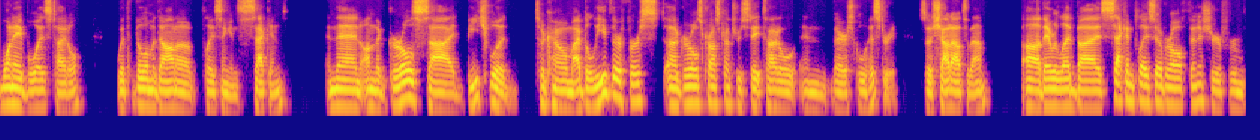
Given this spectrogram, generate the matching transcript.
1A boys title with Villa Madonna placing in second. And then on the girls' side, Beechwood took home, I believe, their first uh, girls cross country state title in their school history. So shout out to them. Uh, they were led by second place overall finisher from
